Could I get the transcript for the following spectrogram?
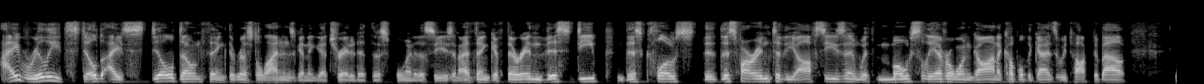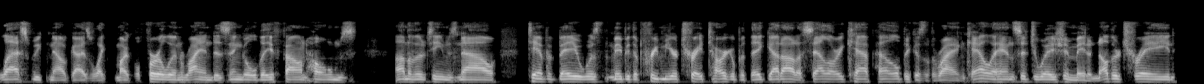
I really still, I still don't think that Ristolainen is going to get traded at this point of the season. I think if they're in this deep, this close, th- this far into the offseason with mostly everyone gone, a couple of the guys that we talked about last week now, guys like Michael Ferland, Ryan Dzingel, they found homes on other teams now. Tampa Bay was maybe the premier trade target, but they got out of salary cap hell because of the Ryan Callahan situation, made another trade.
